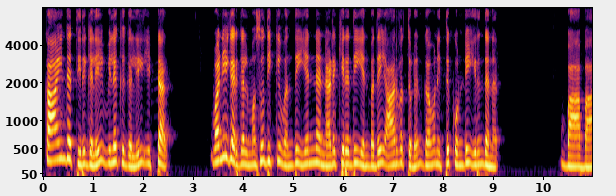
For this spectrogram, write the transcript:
காய்ந்த திருகளை விளக்குகளில் இட்டார். வணிகர்கள் மசூதிக்கு வந்து என்ன நடக்கிறது என்பதை ஆர்வத்துடன் கவனித்து கொண்டு இருந்தனர். பாபா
